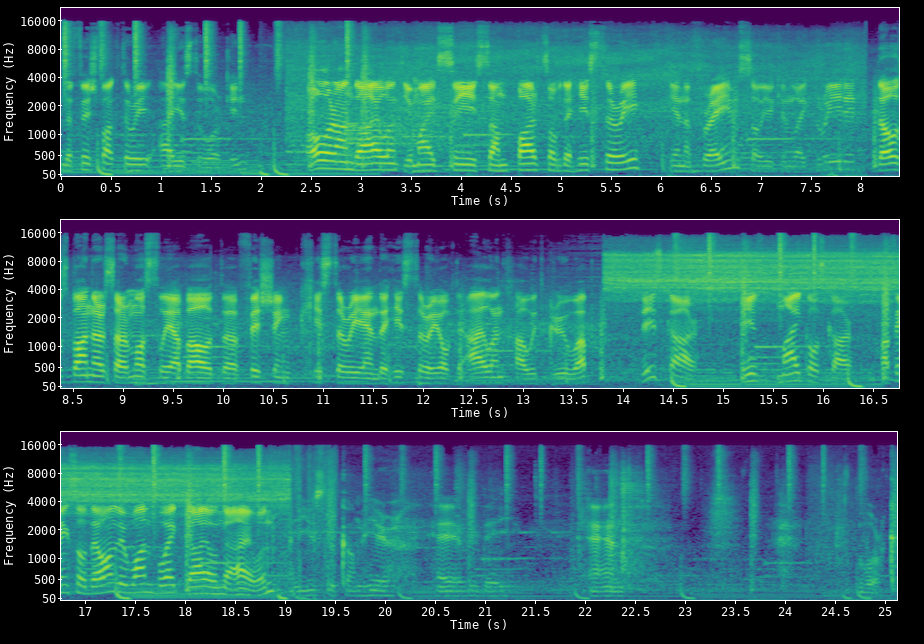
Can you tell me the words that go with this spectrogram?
the fish factory I used to work in. All around the island you might see some parts of the history in a frame so you can like read it. Those banners are mostly about uh, fishing history and the history of the island, how it grew up. This car is Michael's car. I think so, the only one black guy on the island. I used to come here every day and work.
